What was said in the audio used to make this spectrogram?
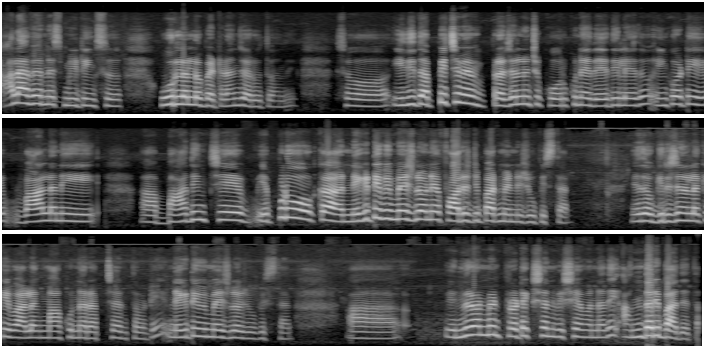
చాలా అవేర్నెస్ మీటింగ్స్ ఊర్లలో పెట్టడం జరుగుతుంది. సో ఇది తప్పించి మేము ప్రజల నుంచి కోరుకునేది ఏదీ లేదు. ఇంకోటి వాళ్ళని బాధించే ఎప్పుడూ ఒక నెగిటివ్ ఇమేజ్లోనే ఫారెస్ట్ డిపార్ట్మెంట్ని చూపిస్తారు. ఏదో గిరిజనులకి వాళ్ళకి మాకున్న రప్చర్ తోటి నెగిటివ్ ఇమేజ్లో చూపిస్తారు. ఎన్విరాన్మెంట్ ప్రొటెక్షన్ విషయం అన్నది అందరి బాధ్యత.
